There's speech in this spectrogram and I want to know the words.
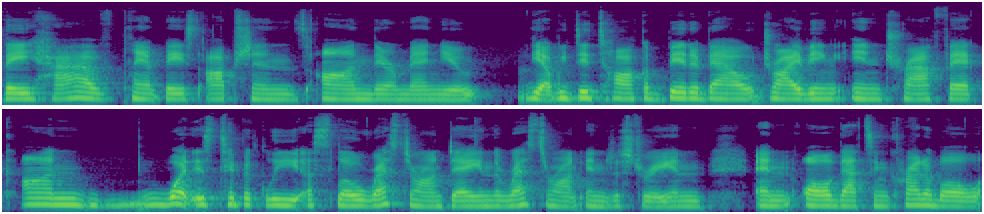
they have plant-based options on their menu. Yeah we did talk a bit about driving in traffic on what is typically a slow restaurant day in the restaurant industry and and all of that's incredible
